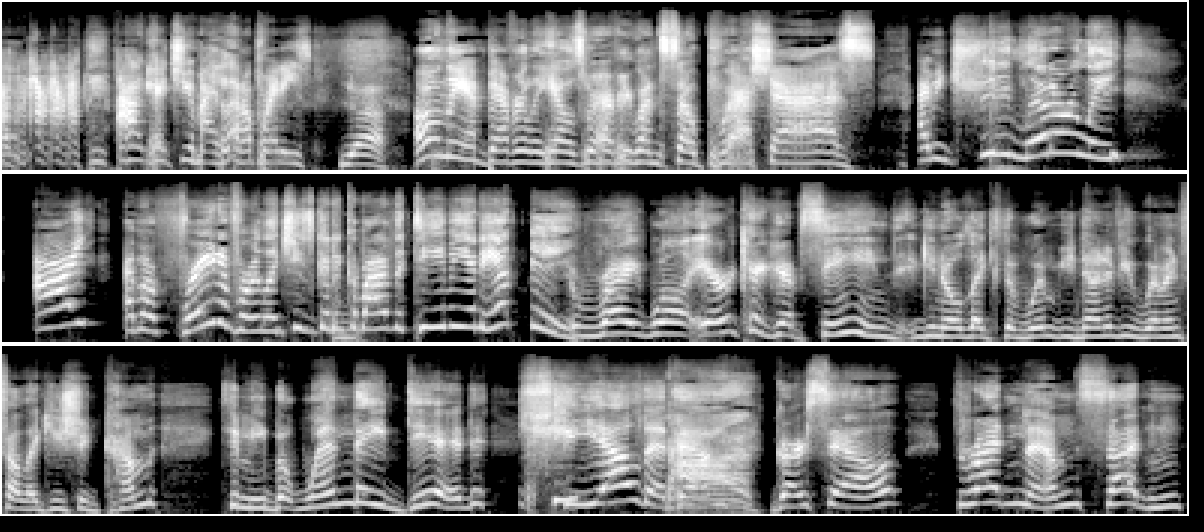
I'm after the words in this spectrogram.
I'll get you, my little pretties. Yeah. Only in Beverly Hills where everyone's so precious. I mean, she literally, I am afraid of her like she's going to come out of the TV and hit me. Right. Well, Erika kept saying, you know, like the women, none of you women felt like you should come to me. But when they did, she yelled at them. Ah. Garcelle threatened them. Sutton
